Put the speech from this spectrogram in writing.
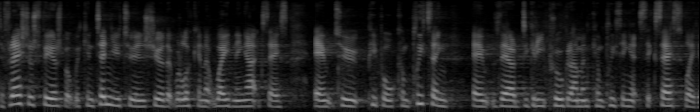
to freshers' fairs, but we continue to ensure that we're looking at widening access um, to people completing um, their degree programme and completing it successfully.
